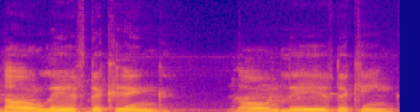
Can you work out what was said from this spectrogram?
Long live the king. Long live the king.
